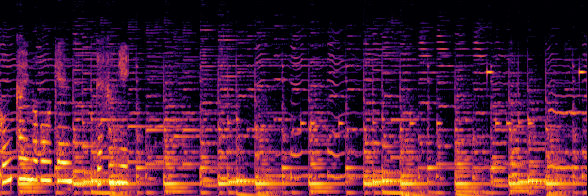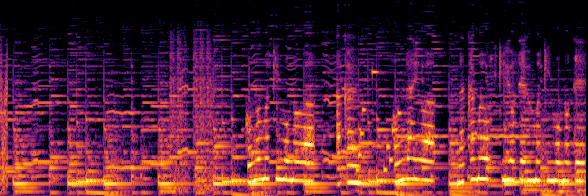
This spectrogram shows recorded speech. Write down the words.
今回の冒険、出過ぎ。巻物で、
